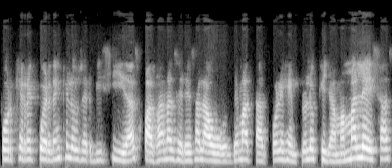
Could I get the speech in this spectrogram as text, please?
porque recuerden que los herbicidas pasan a hacer esa labor de matar, por ejemplo, lo que llaman malezas,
